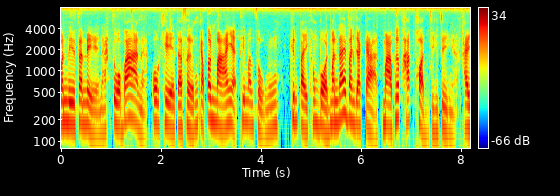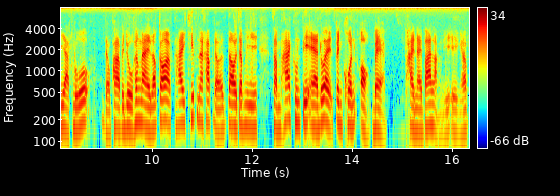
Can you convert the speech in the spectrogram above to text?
มันมีเสน่ห์นะ ตัวบ้านอะโอเคแต่เสริมกับต้นไม้อะที่มันสูง ขึ้นไปข้างบน มันได้บรรยากาศมาเพื่อพักผ่อนจริงๆอะใครอยากรู้เดี๋ยวพาไปดูข้างในแล้วก็ท้ายคลิปนะครับ เดี๋ยวเราจะมีสัมภาษณ์คุณปีแอร์ด้วยเป็นคนออกแบบภายในบ้านหลังนี้เองครับ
